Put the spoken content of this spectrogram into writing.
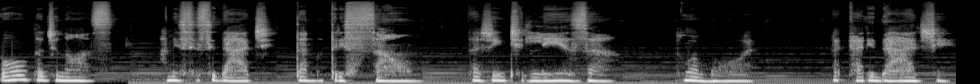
volta de nós a necessidade da nutrição, da gentileza, do amor, da caridade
